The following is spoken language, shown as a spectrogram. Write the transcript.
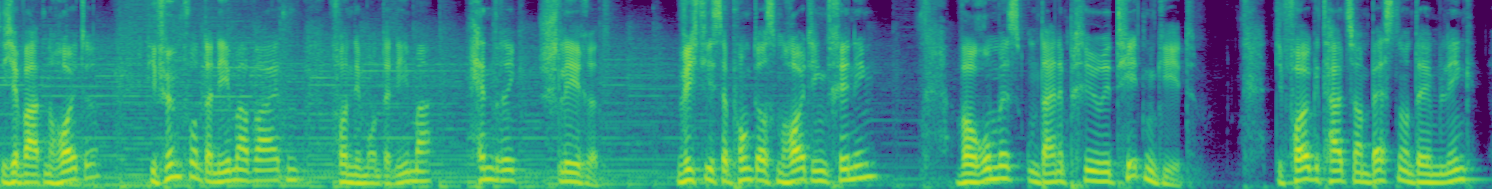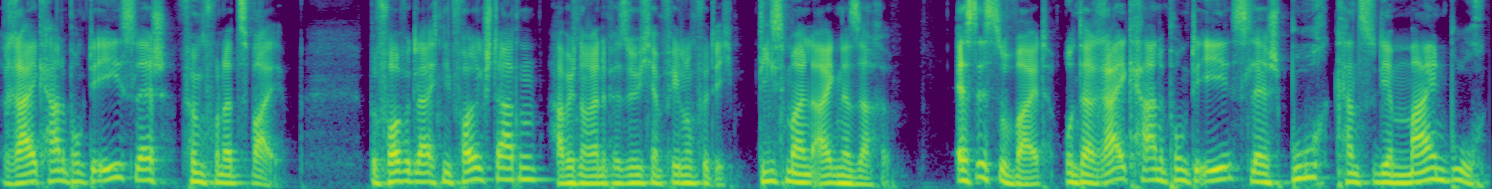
Dich erwarten heute die fünf Unternehmerweiten von dem Unternehmer Hendrik Schleret. Wichtig ist der Punkt aus dem heutigen Training, warum es um deine Prioritäten geht. Die Folge teilst du am besten unter dem Link reikane.de slash 502. Bevor wir gleich in die Folge starten, habe ich noch eine persönliche Empfehlung für dich. Diesmal in eigener Sache. Es ist soweit. Unter reikane.de slash Buch kannst du dir mein Buch,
